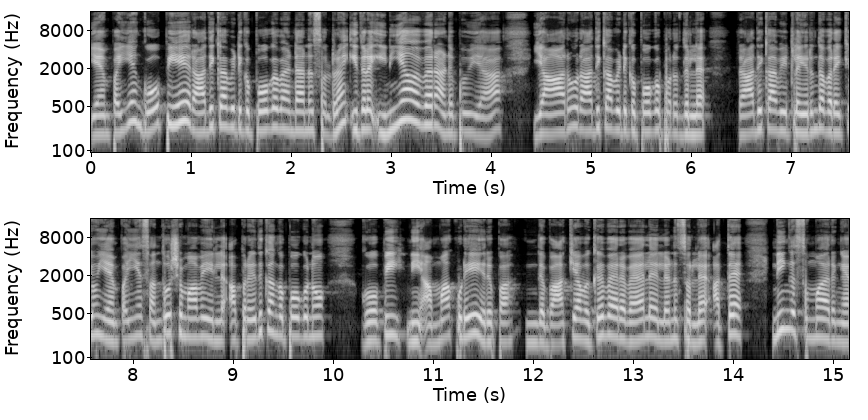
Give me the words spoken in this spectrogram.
என் பையன் கோபியே ராதிகா வீட்டுக்கு போக வேண்டாம்னு சொல்கிறேன் இதில் இனியாவை வேறு அனுப்புவியா? யாரும் ராதிகா வீட்டுக்கு போக போகிறதில்ல ராதிகா வீட்டில் இருந்த வரைக்கும் என் பையன் சந்தோஷமாகவே இல்லை. அப்புறம் எதுக்கு அங்கே போகணும்? கோபி நீ அம்மா கூடயே இருப்பா. இந்த பாக்கியாவுக்கு வேறு வேலை இல்லைன்னு சொல்ல. அத்தை நீங்கள் சும்மா இருங்க.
